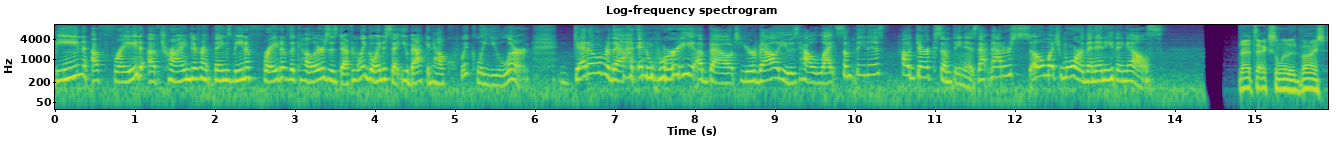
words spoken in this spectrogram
Being afraid of trying different things, being afraid of the colors is definitely going to set you back in how quickly you learn. Get over that and worry about your values, how light something is, how dark something is. That matters so much more than anything else. That's excellent advice.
